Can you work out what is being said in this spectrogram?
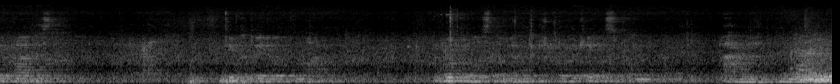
і радість тим, хто його немає. Будь благословенний, великий Господь. Амінь.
